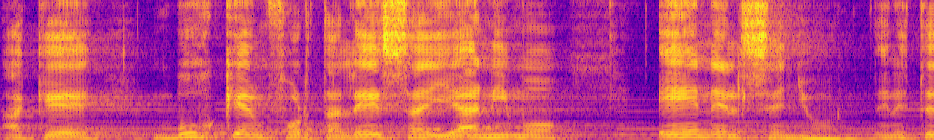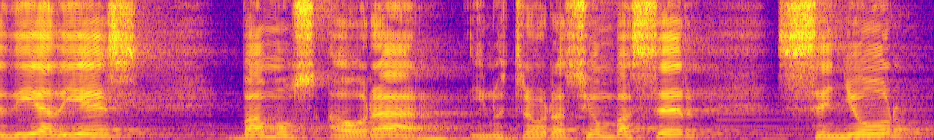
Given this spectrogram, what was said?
a que busquen fortaleza y ánimo en el Señor. En este día 10 vamos a orar y nuestra oración va a ser, Señor,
